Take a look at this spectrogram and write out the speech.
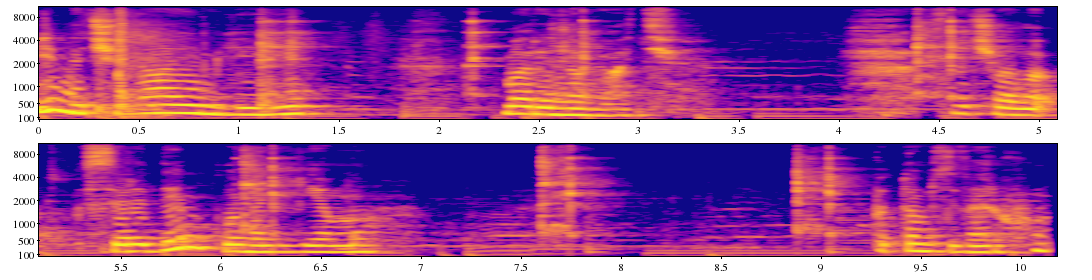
і починаємо її маринувати. Спочатку в серединку нальємо, потім зверху.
